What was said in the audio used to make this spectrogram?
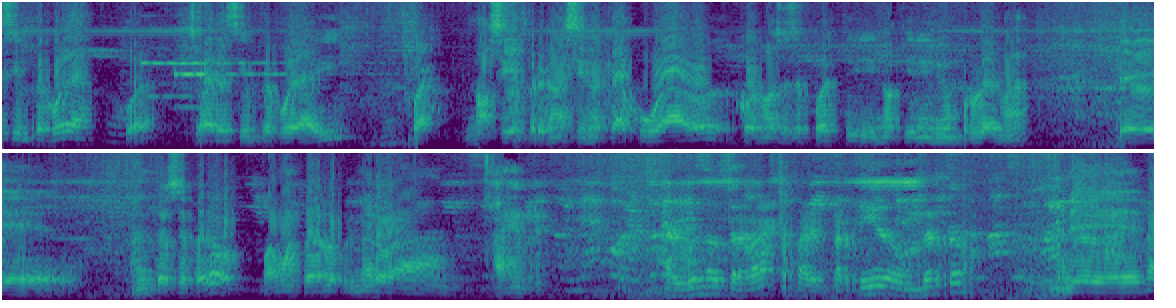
Siempre juega, juega. Suárez siempre juega ahí. Bueno, no siempre, ¿no? sino que ha jugado, conoce ese puesto y no tiene ningún problema. Eh, entonces, pero vamos a esperarlo primero a, a Henry. ¿Alguno trabaja para el partido, Humberto? Eh, no,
